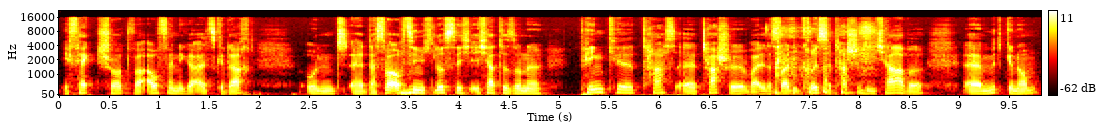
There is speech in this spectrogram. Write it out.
Effekt-Shot war aufwendiger als gedacht. Und äh, das war auch mhm. ziemlich lustig. Ich hatte so eine pinke Tas äh, Tasche, weil das war die größte Tasche, die ich habe, äh, mitgenommen,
